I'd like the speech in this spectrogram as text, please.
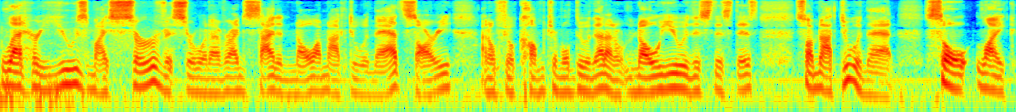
let her use my service or whatever. I decided, no, I'm not doing that. Sorry. I don't feel comfortable doing that. I don't know you, this, this, this. So I'm not doing that. So, like,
